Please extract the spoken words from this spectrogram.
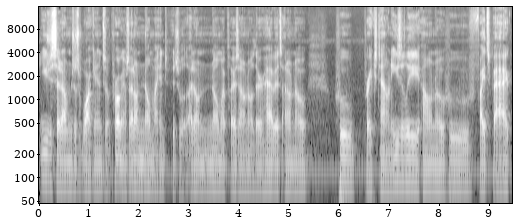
you just said I'm just walking into a program, so I don't know my individuals. I don't know my players. I don't know their habits. I don't know who breaks down easily. I don't know who fights back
